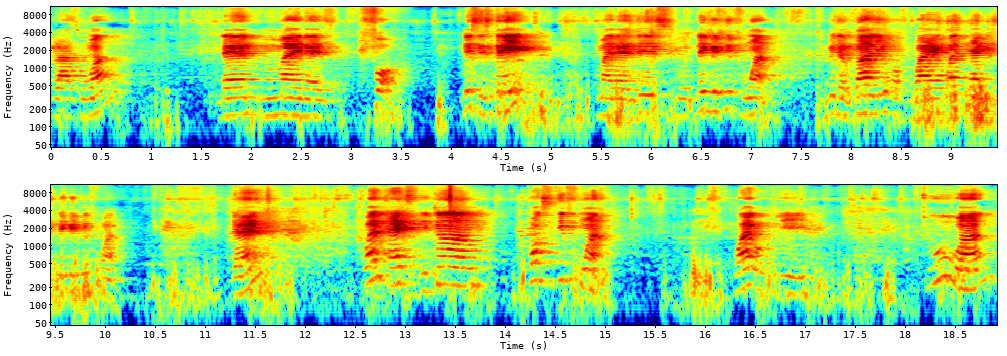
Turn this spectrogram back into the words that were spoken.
plus 1, then minus 4. This is 3 minus this negative 1 to be the value of y when x is negative 1. Then, when x becomes positive 1, y will be 2, 1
